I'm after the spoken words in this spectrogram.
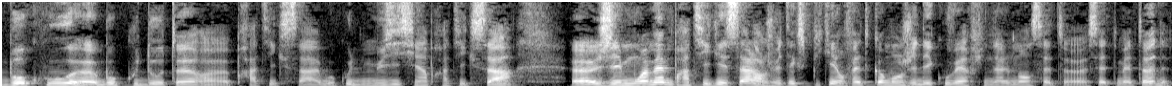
Beaucoup, euh, beaucoup d'auteurs euh, pratiquent ça, beaucoup de musiciens pratiquent ça. Euh, j'ai moi-même pratiqué ça, alors je vais t'expliquer en fait comment j'ai découvert finalement cette, cette méthode.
